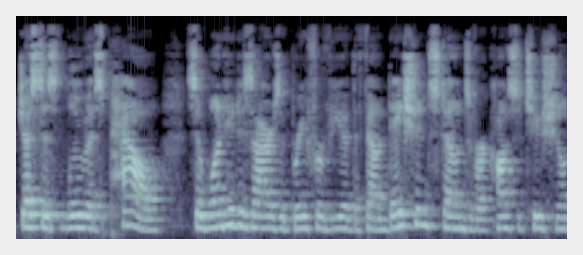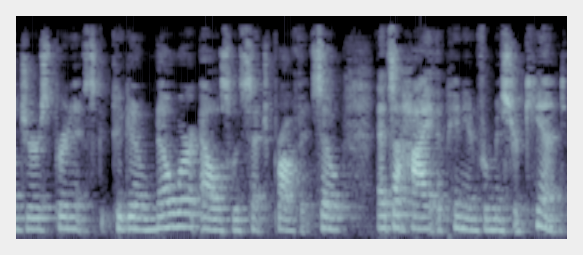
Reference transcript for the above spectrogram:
Justice Lewis Powell, said one who desires a brief review of the foundation stones of our constitutional jurisprudence could go nowhere else with such profit. So that's a high opinion from Mr. Kent.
